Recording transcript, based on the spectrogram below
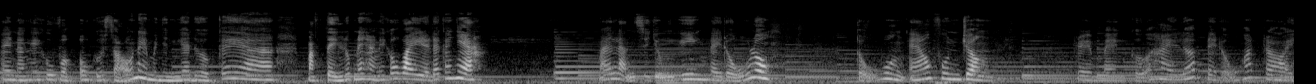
Đây là ngay khu vực ô, cửa sổ này mình nhìn ra được cái à, mặt tiền lúc nãy hàng đi có quay rồi đó cả nhà máy lạnh sử dụng riêng đầy đủ luôn. Tủ quần áo full trần rèm màn cửa hai lớp đầy đủ hết rồi.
